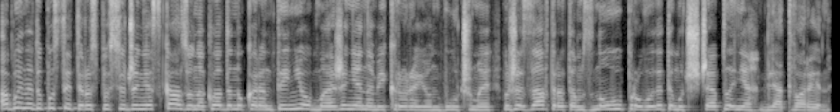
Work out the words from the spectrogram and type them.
Аби не допустити розповсюдження сказу, накладено карантинні обмеження на мікрорайон Бучми. Вже завтра там знову проводитимуть щеплення для тварин.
